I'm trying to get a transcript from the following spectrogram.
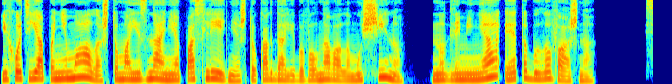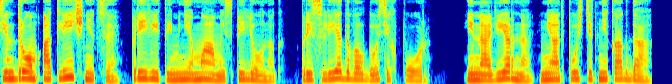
И хоть я понимала, что мои знания последнее, что когда-либо волновало мужчину, но для меня это было важно. Синдром отличницы, привитый мне мамой с пеленок, преследовал до сих пор. И, наверное, не отпустит никогда.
